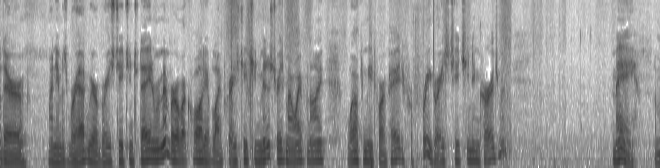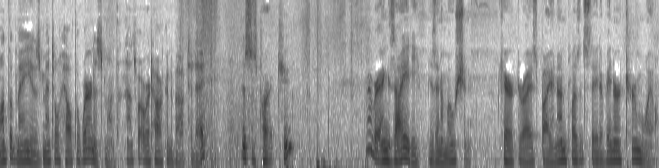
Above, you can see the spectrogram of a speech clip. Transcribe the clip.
there. My name is Brad. We are Grace Teaching today. And remember about Quality of Life Grace Teaching Ministries. My wife and I welcome you to our page for free Grace Teaching encouragement. May, the month of May, is Mental Health Awareness Month. And that's what we're talking about today. This is part two. Remember, anxiety is an emotion characterized by an unpleasant state of inner turmoil.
